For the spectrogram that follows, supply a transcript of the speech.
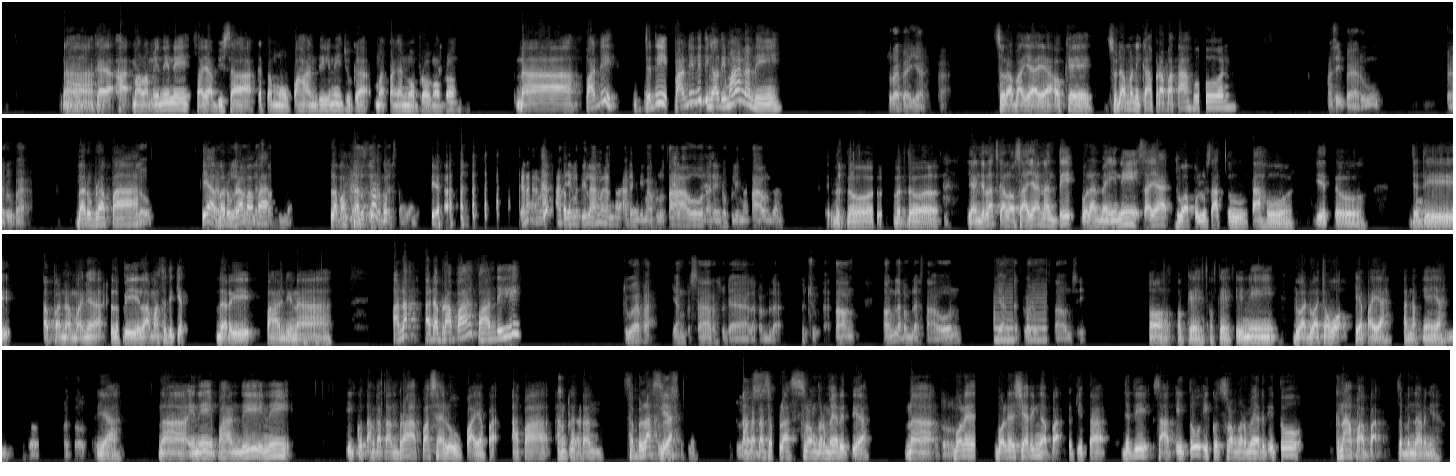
Nah, kayak malam ini nih saya bisa ketemu Pak Handi ini juga pengen ngobrol-ngobrol. Nah, Pak Handi, jadi Pak Handi ini tinggal di mana nih? Surabaya, Pak. Surabaya ya, oke. Sudah menikah berapa tahun? Masih baru. Baru, Pak. Baru berapa? Halo. Ya, baru, baru berapa, Pak? Tahun, Pak. 18 baru 18 tahun. ya. Karena ada yang lebih lama kan Pak, ada yang 50 tahun, ada yang 25 tahun kan. Betul, betul. Yang jelas kalau saya nanti bulan Mei ini saya 21 tahun gitu. Jadi oh. apa namanya lebih lama sedikit dari Pak Handina. Anak ada berapa Pak Handi? Dua Pak, yang besar sudah 18 7 tahun tahun 18 tahun, yang hmm. kedua 12 tahun sih. Oh, oke, okay, oke. Okay. Ini dua-dua cowok ya, Pak ya, anaknya ya. Hmm, betul. Iya. Nah, ini Pak Handi ini ikut angkatan berapa? Saya lupa ya, Pak. Apa angkatan 11, 11 ya? 11. Angkatan 11 Stronger Merit ya. Nah, betul. boleh boleh sharing nggak Pak ke kita? Jadi saat itu ikut Stronger Merit itu kenapa Pak sebenarnya?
